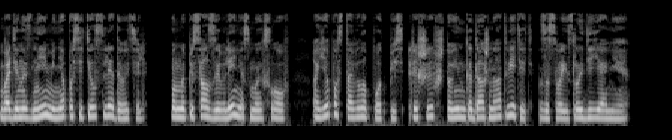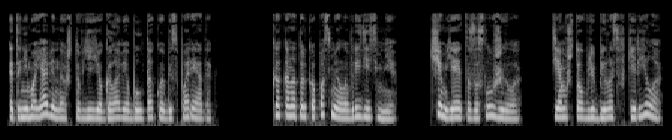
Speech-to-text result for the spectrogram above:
В один из дней меня посетил следователь. Он написал заявление с моих слов, а я поставила подпись, решив, что Инга должна ответить за свои злодеяния. Это не моя вина, что в ее голове был такой беспорядок. Как она только посмела вредить мне? Чем я это заслужила? Тем, что влюбилась в Кирилла?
